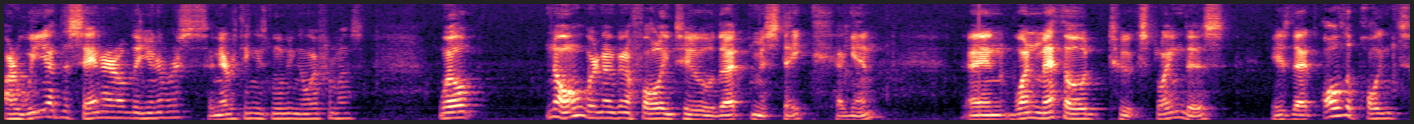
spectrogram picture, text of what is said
are we at the center of the universe and everything is moving away from us? Well, no, we're not going to fall into that mistake again. And one method to explain this is that all the points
